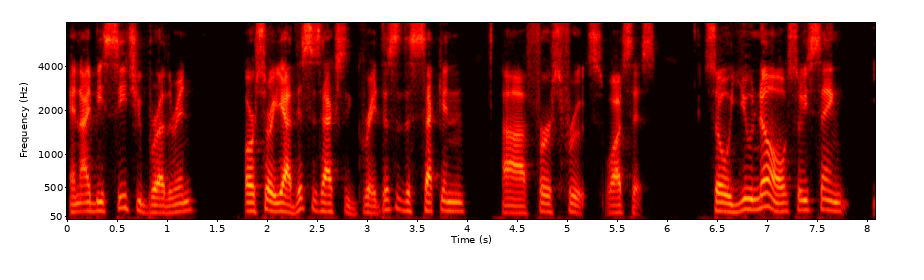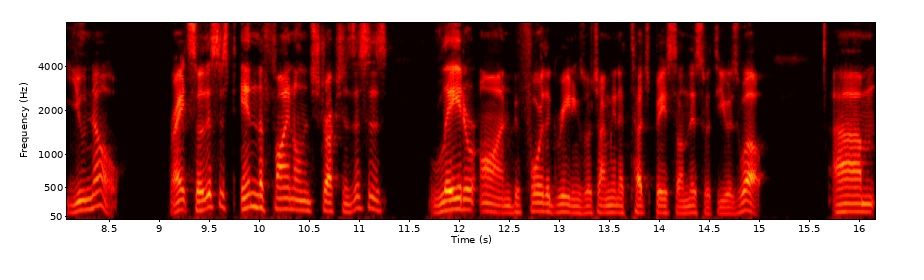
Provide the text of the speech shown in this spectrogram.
And I beseech you, brethren, or sorry, yeah, this is actually great. This is the second uh, first fruits. Watch this. So you know, so he's saying you know, right? So this is in the final instructions. This is later on before the greetings, which I'm going to touch base on this with you as well. Um,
